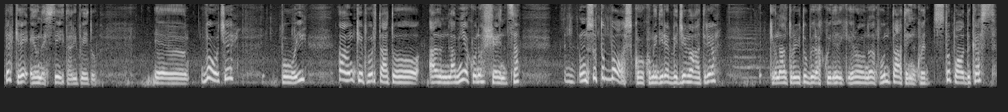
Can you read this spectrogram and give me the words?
perché è un esteta, ripeto. Eh, voce poi ha anche portato alla mia conoscenza un sottobosco, come direbbe Gematria, che è un altro youtuber a cui dedicherò una puntata in questo podcast,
